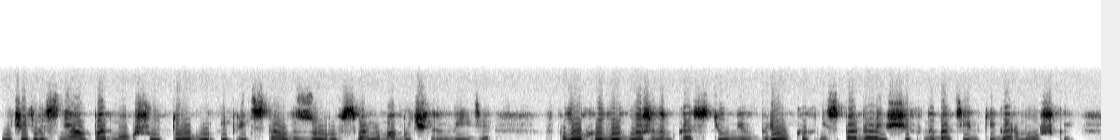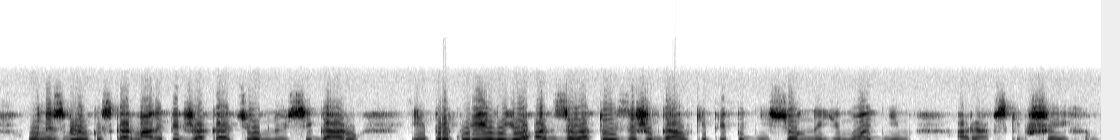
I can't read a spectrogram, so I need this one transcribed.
Учитель снял подмокшую тогу и предстал взору в своем обычном виде — в плохо выглаженном костюме, в брюках, не спадающих на ботинки гармошкой. Он извлек из кармана пиджака темную сигару и прикурил ее от золотой зажигалки, преподнесенной ему одним арабским шейхом.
